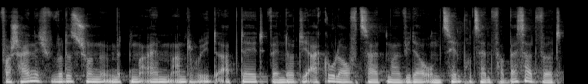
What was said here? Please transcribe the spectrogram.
Wahrscheinlich wird es schon mit einem Android-Update, wenn dort die Akkulaufzeit mal wieder um 10% verbessert wird,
